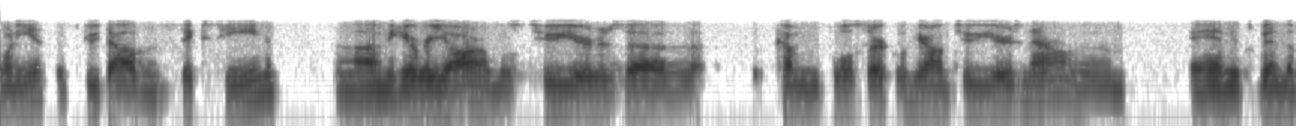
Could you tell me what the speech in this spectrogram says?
20th of 2016. Um, here we are, almost two years, uh, coming full circle here on two years now, um, and it's been the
